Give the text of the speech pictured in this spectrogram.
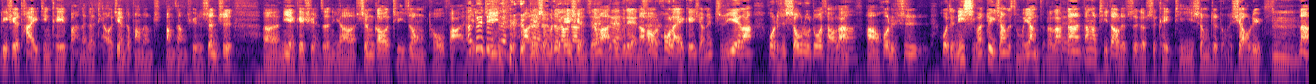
的确，它已经可以把那个条件都放上放上去了，甚至，呃，你也可以选择你要身高、体重、头发、眼睛啊，你什么都可以选择嘛，对不对？然后后来也可以选择职业啦，或者是收入多少啦，啊，或者是或者你喜欢对象是什么样子的啦。当然，刚刚提到的这个是可以提升这种的效率。嗯，那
